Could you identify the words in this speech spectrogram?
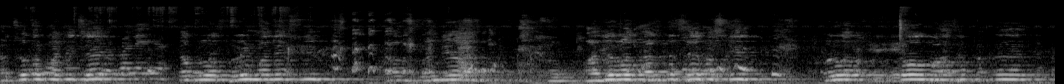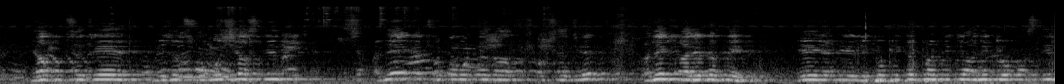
हर्षवर्धन पाटील साहेब त्याबरोबर प्रवीण माने असतील अं, माननीय बाजीराव साहेब असतील बरोबर तो बाळासाहेब ठाकरे या पक्षाचे मेजर सोमोशी असतील अनेक छोट्या मोठ्या पक्षाचे अनेक कार्यकर्ते हे याचे रिपब्लिकन पार्टीचे अनेक लोक असतील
